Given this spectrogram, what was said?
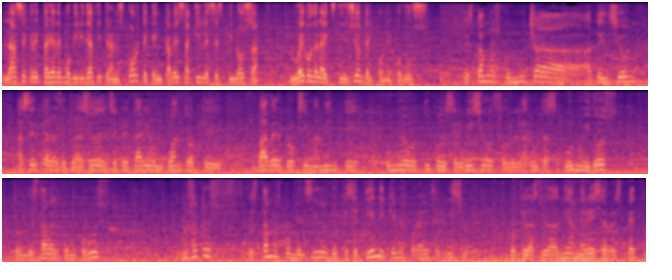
la Secretaría de Movilidad y Transporte que encabeza Aquiles Espinosa, luego de la extinción del Conejo Bus. Estamos con mucha atención acerca de las declaraciones del secretario en cuanto a que va a haber próximamente un nuevo tipo de servicio sobre las rutas 1 y 2, donde estaba el Conejo Bus. Nosotros estamos convencidos de que se tiene que mejorar el servicio, porque la ciudadanía merece respeto.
